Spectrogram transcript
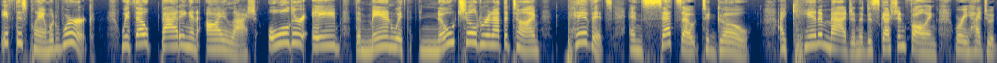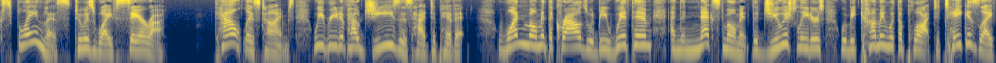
if this plan would work. Without batting an eyelash, older Abe, the man with no children at the time, pivots and sets out to go. I can't imagine the discussion following where he had to explain this to his wife, Sarah. Countless times we read of how Jesus had to pivot. One moment the crowds would be with him, and the next moment the Jewish leaders would be coming with a plot to take his life,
